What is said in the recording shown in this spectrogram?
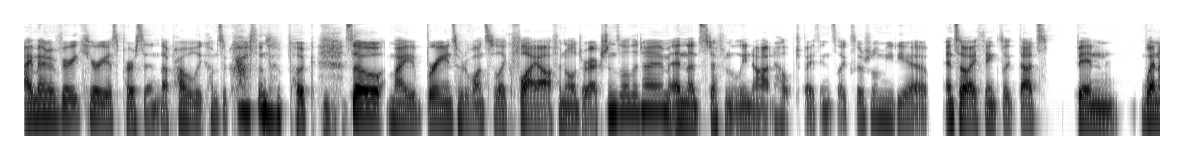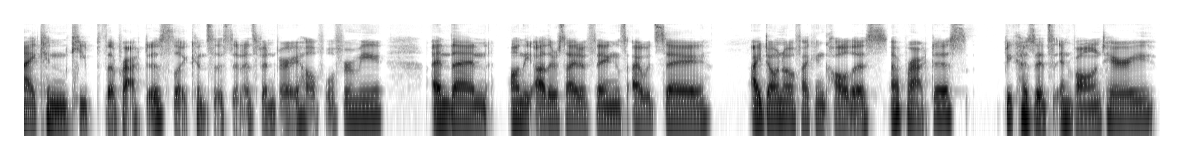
I'm a very curious person. That probably comes across in the book. Mm-hmm. So my brain sort of wants to like fly off in all directions all the time. And that's definitely not helped by things like social media. And so I think like that's been when I can keep the practice like consistent, it's been very helpful for me. And then on the other side of things, I would say I don't know if I can call this a practice because it's involuntary,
